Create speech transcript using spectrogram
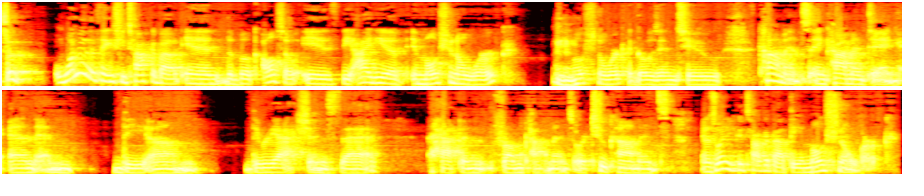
So one of the things you talk about in the book also is the idea of emotional work, mm-hmm. emotional work that goes into comments and commenting and, and the, um, the reactions that happen from comments or to comments. And I was wondering if you could talk about the emotional work.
